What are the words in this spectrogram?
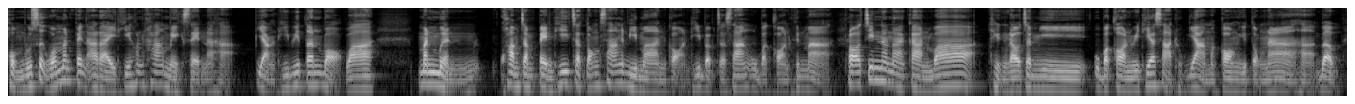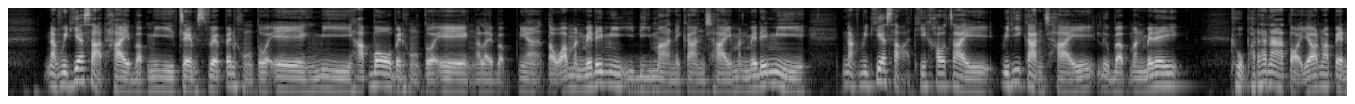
ผมรู้สึกว่ามันเป็นอะไรที่ค่อนข้าง make sense นะฮะอย่างที่พี่เติ้ลบอกว่ามันเหมือนความจำเป็นที่จะต้องสร้าง demand ก่อนที่แบบจะสร้างอุปกรณ์ขึ้นมา เพราะจินตนาการว่าถึงเราจะมีอุปกรณ์วิทยาศาสตร์ทุกอย่างมากองอยู่ตรงหน้าฮะแบบ นักวิทยาศาสตร์ไทยแบบมี James Webb เป็นของตัวเอง มี Hubble เป็นของตัวเองอะไรแบบเนี้ยแต่ว่ามันไม่ได้มี demand ในการใช้ มันไม่ได้มีนักวิทยาศาสตร์ที่เข้าใจวิธีการใช้หรือแบบมันไม่ได้ถูกพัฒนาต่อยอดมาเป็น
